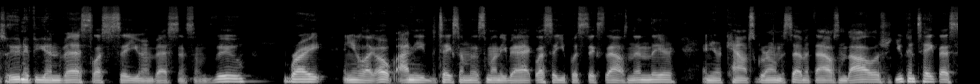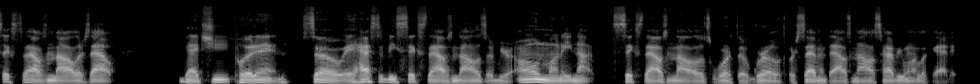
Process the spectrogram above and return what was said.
So even if you invest, let's say you invest in some VOO, right? And you're like, oh, I need to take some of this money back. Let's say you put six thousand in there, and your account's grown to seven thousand dollars. You can take that six thousand dollars out that you put in. So it has to be six thousand dollars of your own money, not six thousand dollars worth of growth or seven thousand dollars, however you want to look at it.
